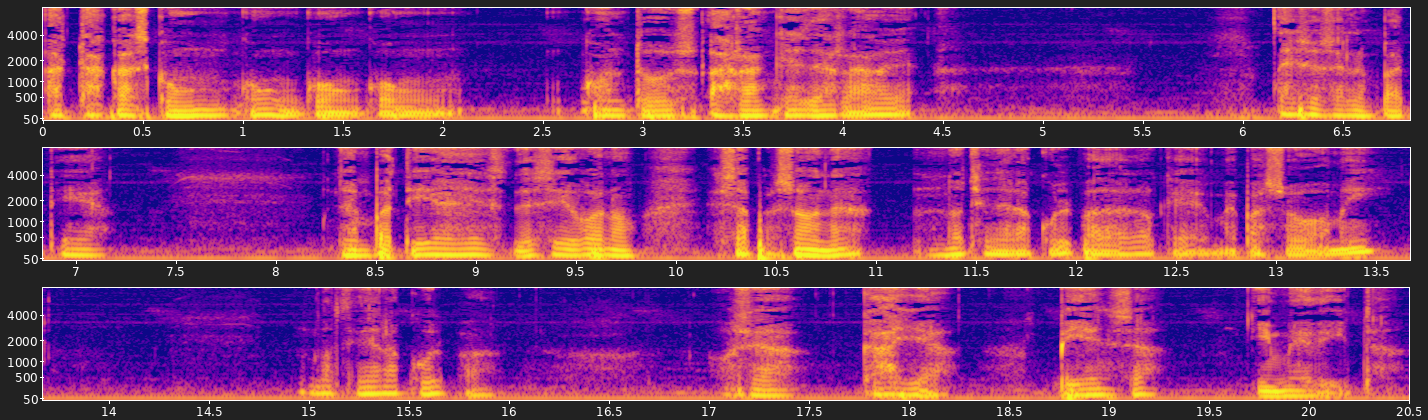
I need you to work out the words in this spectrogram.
atacas con, con, con, con, con tus arranques de rabia. Eso es la empatía. La empatía es decir, bueno, esa persona no tiene la culpa de lo que me pasó a mí. No tiene la culpa. O sea, calla, piensa y medita.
